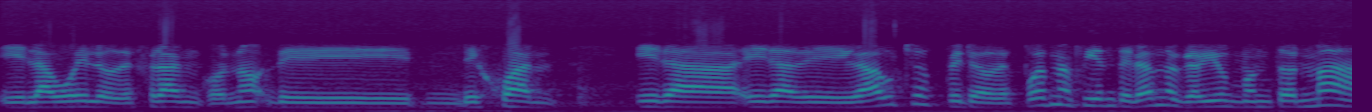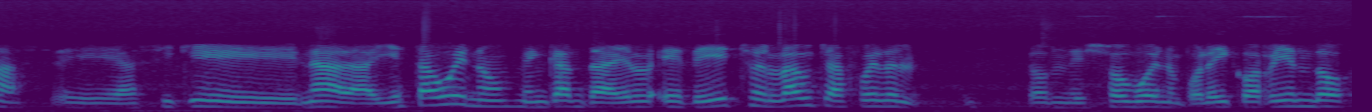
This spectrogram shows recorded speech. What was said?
el abuelo de Franco, ¿no? De, de Juan, era, era de gauchos, pero después me fui enterando que había un montón más. Eh, así que nada, y está bueno, me encanta. El, eh, de hecho, el Laucha fue del donde yo, bueno, por ahí corriendo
